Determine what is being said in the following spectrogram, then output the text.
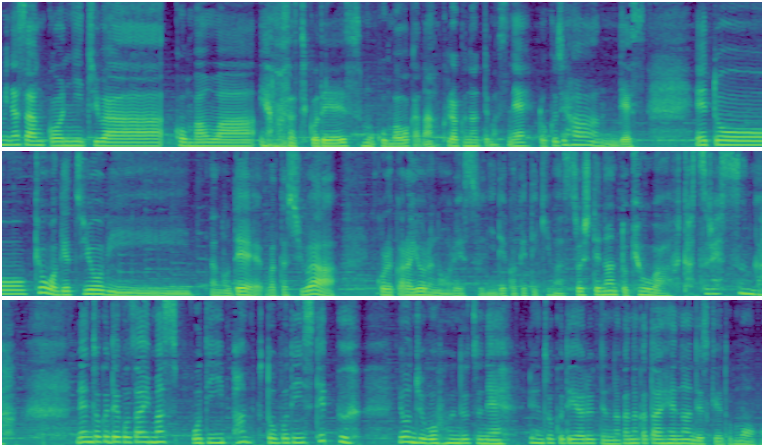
え皆さんこんにちは。こんばんは。山幸子です。もうこんばんはかな。暗くなってますね。6時半です。えっ、と今日は月曜日なので私はこれから夜のレッスンに出かけてきます。そしてなんと今日は2つレッスンが連続でございます。ボディパンプとボディステップ。45分ずつね連続でやるってなかなか大変なんですけれども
